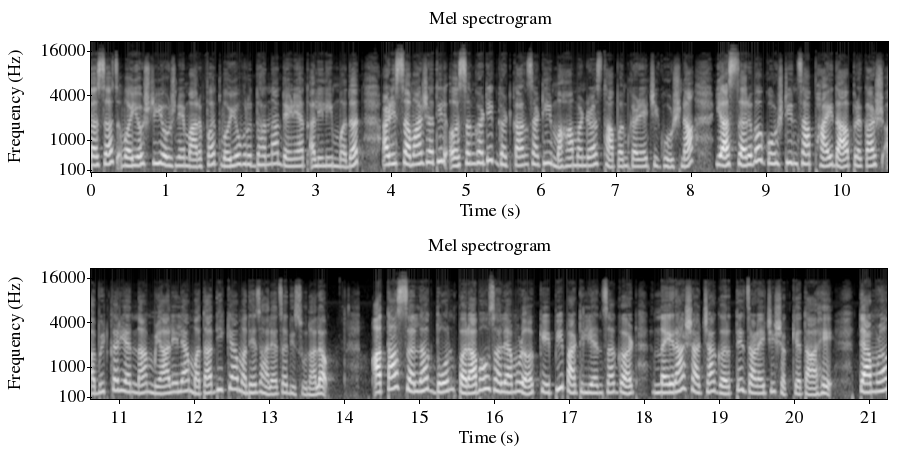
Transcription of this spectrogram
तसंच वयोश्री योजनेमार्फत वयोवृद्धांना देण्यात आलेली मदत आणि समाजातील असंघटित घटकांसाठी महामंडळ स्थापन करण्याची घोषणा या सर्व गोष्टींचा फायदा प्रकाश आंबेडकर यांना मिळालेल्या मताधिक्यामध्ये झाल्याचं दिसून आलं. आता सलग दोन पराभव झाल्यामुळं के पी पाटील यांचा गट नैराशाच्या गर्तेत जाण्याची शक्यता आहे. त्यामुळं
